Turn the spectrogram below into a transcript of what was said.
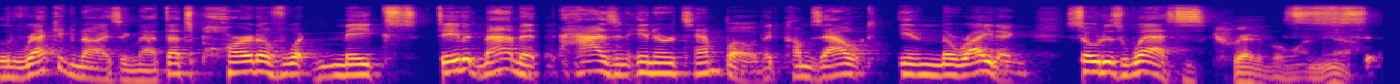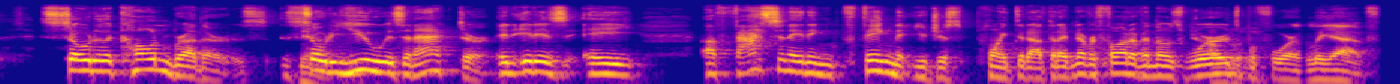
recognizing that. That's part of what makes David Mamet has an inner tempo that comes out in the writing. So does Wes. incredible one. Yeah, So do the Coen brothers. So do you as an actor. It, it is a a fascinating thing that you just pointed out that I've never thought of in those words Totally. before, Liev.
